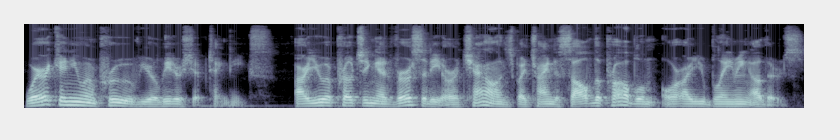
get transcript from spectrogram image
Where can you improve your leadership techniques? Are you approaching adversity or a challenge by trying to solve the problem or are you blaming others?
